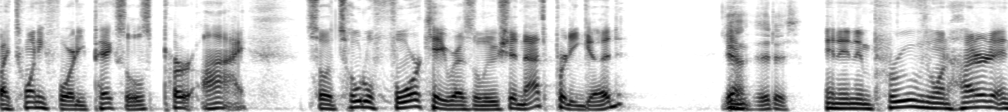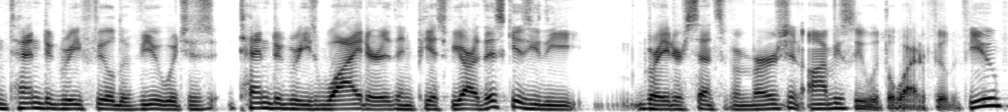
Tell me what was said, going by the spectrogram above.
by 2040 pixels per eye so a total 4k resolution that's pretty good Yeah, it is. and an improved 110 degree field of view, which is 10 degrees wider than PSVR. This gives you the greater sense of immersion, obviously, with the wider field of view.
